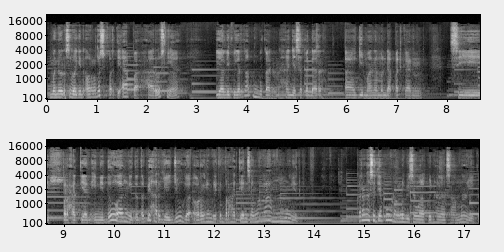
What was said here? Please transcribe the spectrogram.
menurut sebagian orang tuh seperti apa? Harusnya yang dipikirkan bukan hanya sekedar uh, gimana mendapatkan si perhatian ini doang gitu tapi hargai juga orang yang berikan perhatian sama kamu gitu. Karena nggak setiap orang lo bisa ngelakuin hal yang sama gitu.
